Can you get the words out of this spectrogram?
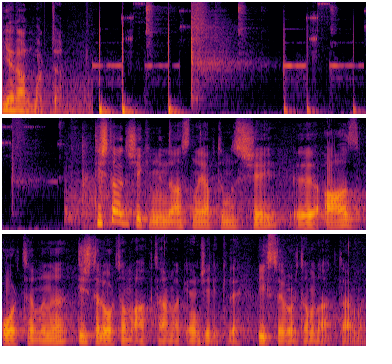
yer almakta. Dijital diş hekimliğinde aslında yaptığımız şey e, ağız ortamını dijital ortama aktarmak öncelikle. Bilgisayar ortamına aktarmak.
